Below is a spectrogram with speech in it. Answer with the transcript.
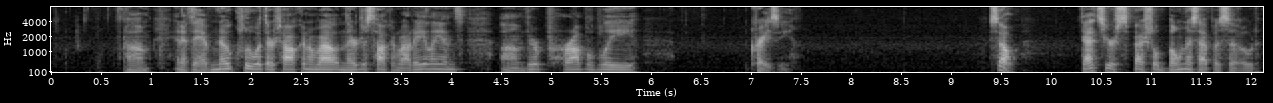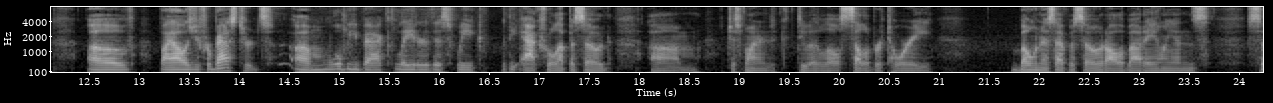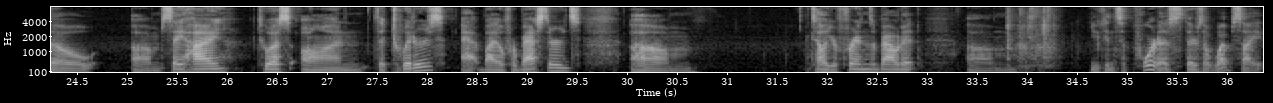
Um, and if they have no clue what they're talking about and they're just talking about aliens, um, they're probably crazy. So, that's your special bonus episode of Biology for Bastards. Um, we'll be back later this week with the actual episode. Um, just wanted to do a little celebratory bonus episode all about aliens. So um, say hi to us on the Twitters at Bio for Bastards. Um, tell your friends about it. Um, you can support us. There's a website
